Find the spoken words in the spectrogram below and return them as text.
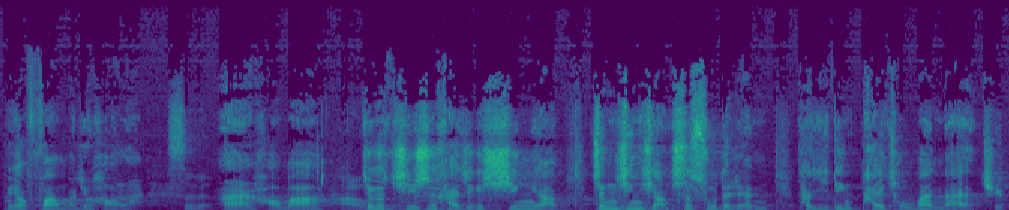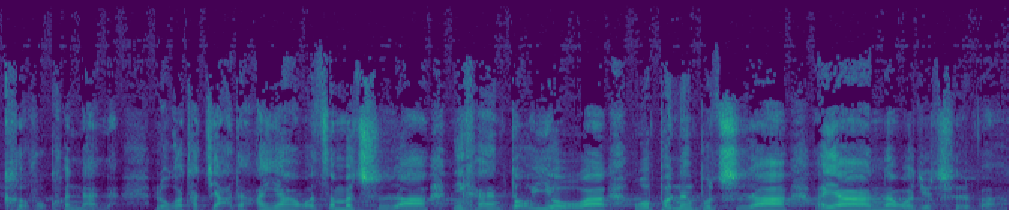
不要放嘛就好了。是的，哎，好吗？好这个其实还是个心呀，真心想吃素的人，他一定排除万难去克服困难的。如果他假的，哎呀，我怎么吃啊？你看都有啊，我不能不吃啊！哎呀，那我就吃吧。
